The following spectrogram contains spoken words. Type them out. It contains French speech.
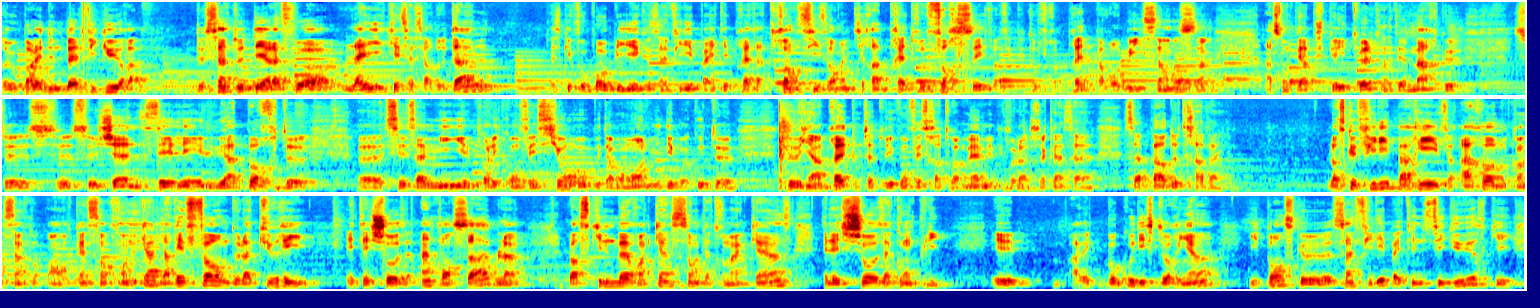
voudrais vous parler d'une belle figure de sainteté à la fois laïque et sacerdotale, parce qu'il ne faut pas oublier que Saint Philippe a été prêtre à 36 ans, il dira prêtre forcé, enfin c'est plutôt prêtre par obéissance à son père spirituel, quand avait marre que ce, jeune zélé lui apporte euh, ses amis pour les confessions. Au bout d'un moment, il lui dit bon, écoute, euh, deviens prêtre, comme ça tu les confesseras toi-même, et puis voilà, chacun sa part de travail. Lorsque Philippe arrive à Rome en 1534, la réforme de la curie était chose impensable. Lorsqu'il meurt en 1595, elle est chose accomplie. Et avec beaucoup d'historiens, ils pensent que Saint Philippe a été une figure qui,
